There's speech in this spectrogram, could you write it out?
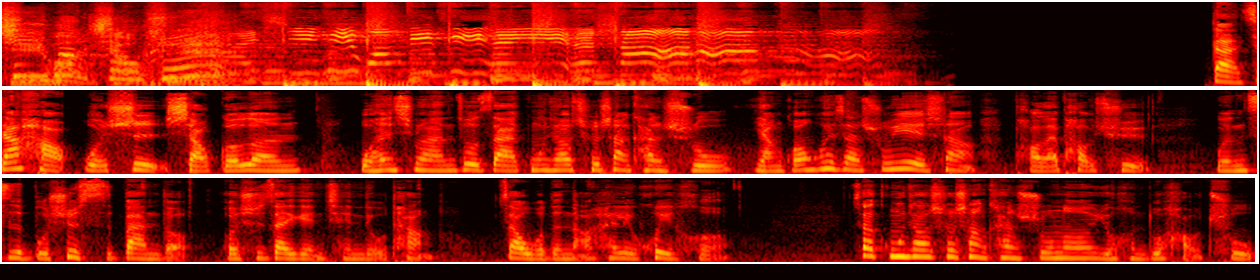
希望小学。大家好，我是小格伦。我很喜欢坐在公交车上看书，阳光会在书页上跑来跑去，文字不是死板的，而是在眼前流淌，在我的脑海里汇合。在公交车上看书呢，有很多好处：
